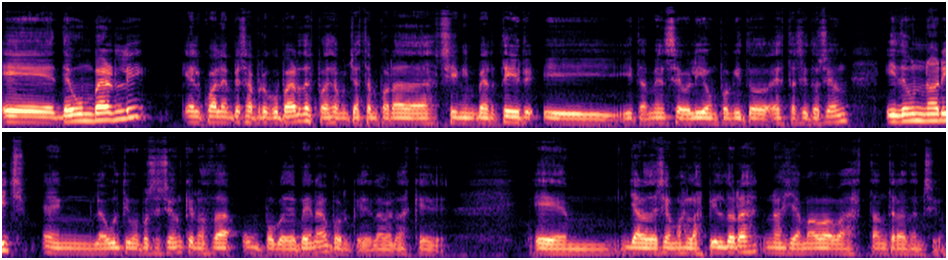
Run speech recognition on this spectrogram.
eh, de un Burnley el cual empieza a preocupar después de muchas temporadas sin invertir y, también se olía un poquito esta situación. Y de un Norwich en la última posición que nos da un poco de pena porque la verdad es que, em, ya lo decíamos en las píldoras, nos llamaba bastante la atención.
